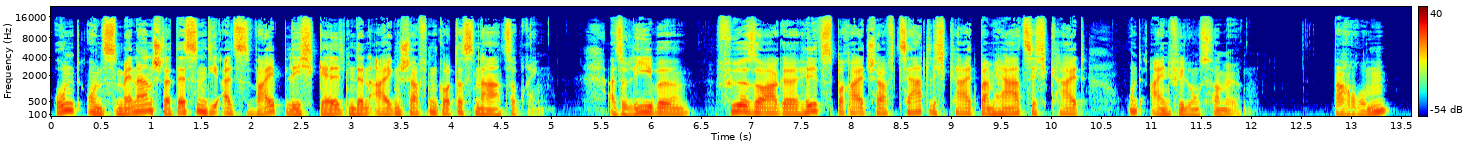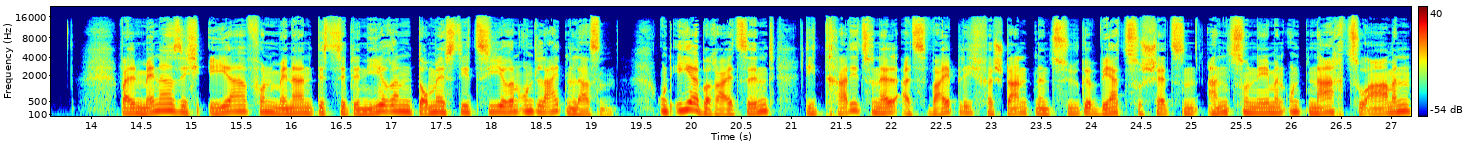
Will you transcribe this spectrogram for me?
Und uns Männern stattdessen die als weiblich geltenden Eigenschaften Gottes nahezubringen. Also Liebe, Fürsorge, Hilfsbereitschaft, Zärtlichkeit, Barmherzigkeit und Einfühlungsvermögen. Warum? Weil Männer sich eher von Männern disziplinieren, domestizieren und leiten lassen und eher bereit sind, die traditionell als weiblich verstandenen Züge wertzuschätzen, anzunehmen und nachzuahmen,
